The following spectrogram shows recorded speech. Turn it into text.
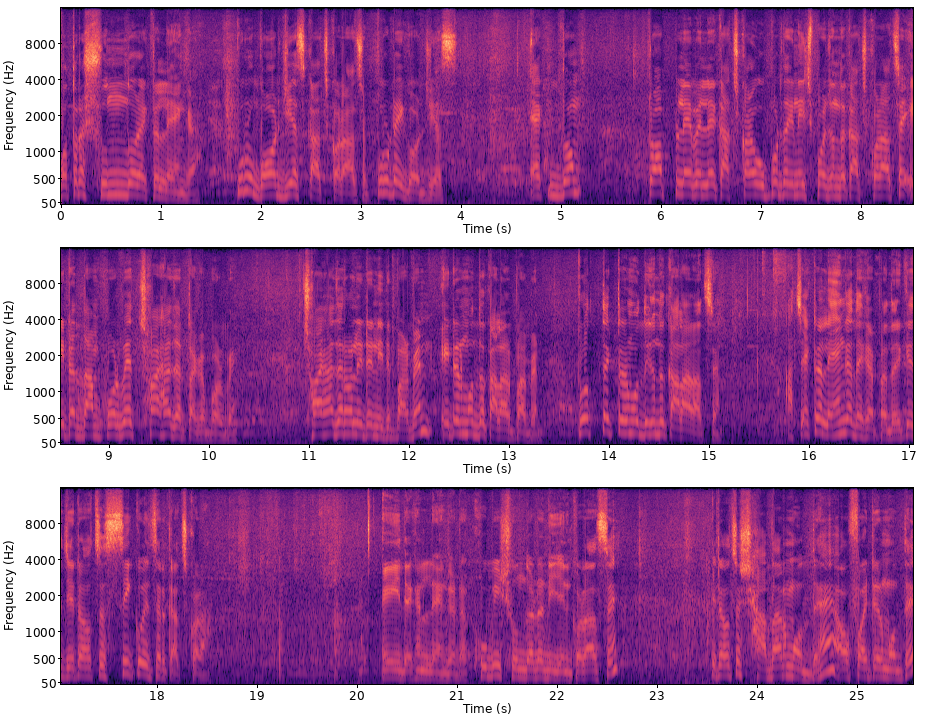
কতটা সুন্দর একটা লেহেঙ্গা। পুরো গর্জিয়াস কাজ করা আছে। পুরোটাই গর্জিয়াস একদম টপ লেভেলে কাজ করা, উপর থেকে নিচ পর্যন্ত কাজ করা আছে, এটার দাম পড়বে ছয় হাজার টাকা পড়বে। ছয় হাজার হলে এটা নিতে পারবেন, এটার মধ্যে কালার পাবেন। প্রত্যেকটার মধ্যে কিন্তু কালার আছে। আচ্ছা একটা লেহেঙ্গা দেখে আপনাদেরকে, যেটা হচ্ছে সিকোয়েন্সের কাজ করা। এই দেখেন লেহেঙ্গাটা, খুবই সুন্দর একটা ডিজাইন করা আছে। এটা হচ্ছে সাদার মধ্যে হ্যাঁ অফ হোয়াইটের মধ্যে।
